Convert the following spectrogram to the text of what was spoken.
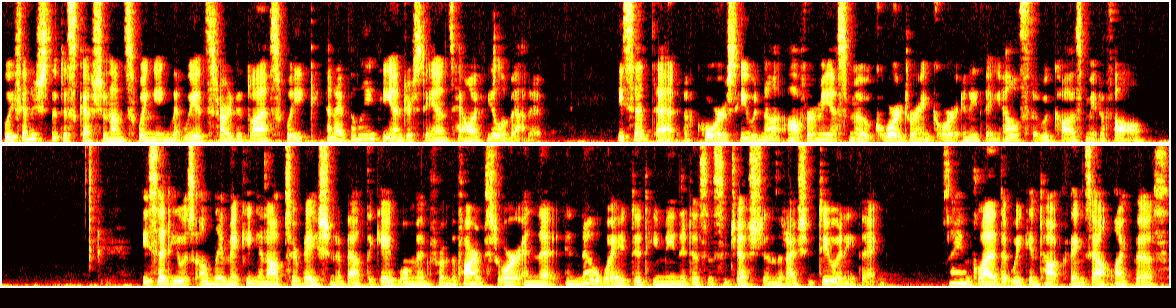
We finished the discussion on swinging that we had started last week, and I believe he understands how I feel about it. He said that, of course, he would not offer me a smoke or a drink or anything else that would cause me to fall. He said he was only making an observation about the gay woman from the farm store and that in no way did he mean it as a suggestion that I should do anything. I am glad that we can talk things out like this.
